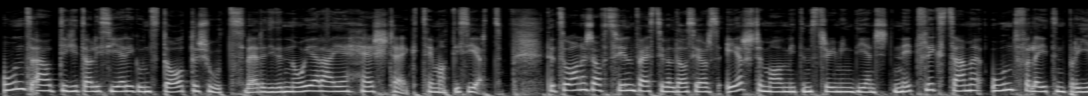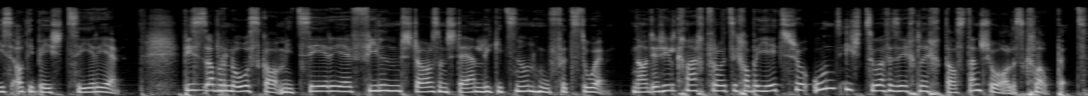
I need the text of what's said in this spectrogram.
Und auch Digitalisierung und Datenschutz werden in der neuen Reihe Hashtag thematisiert. Dazu schafft das Filmfestival das Jahr das erste Mal mit dem Streamingdienst Netflix zusammen und verleiht den Preis an die beste Serie. Bis es aber losgeht mit Serien, Film, Stars und Sternli gibt es noch einen Haufen zu tun. Nadja Schildknecht freut sich aber jetzt schon und ist zuversichtlich, dass dann schon alles klappt.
